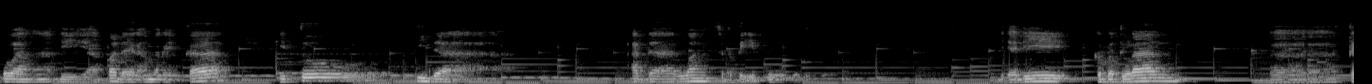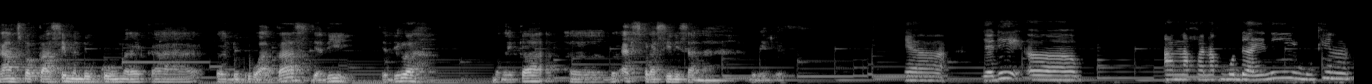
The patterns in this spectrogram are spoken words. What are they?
ruang di apa daerah mereka itu tidak ada ruang seperti itu Jadi kebetulan eh, transportasi mendukung mereka ke duku atas jadi jadilah mereka eh, berekspresi di sana begitu. Ya jadi eh, anak-anak muda ini mungkin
